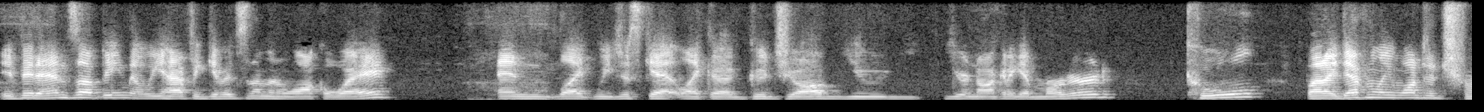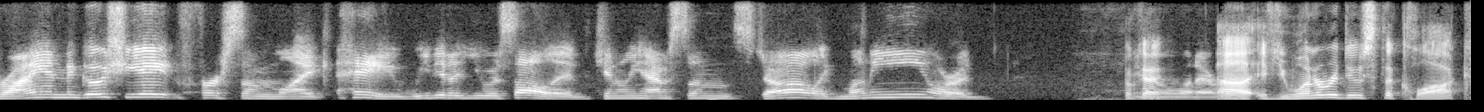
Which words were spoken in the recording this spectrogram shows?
If it ends up being that we have to give it to them and walk away, and like we just get like a good job, you you're not gonna get murdered. Cool. But I definitely want to try and negotiate for some like, hey, we did a you a solid. Can we have some stuff like money or a you okay. know, whatever? Uh, if you want to reduce the clock,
